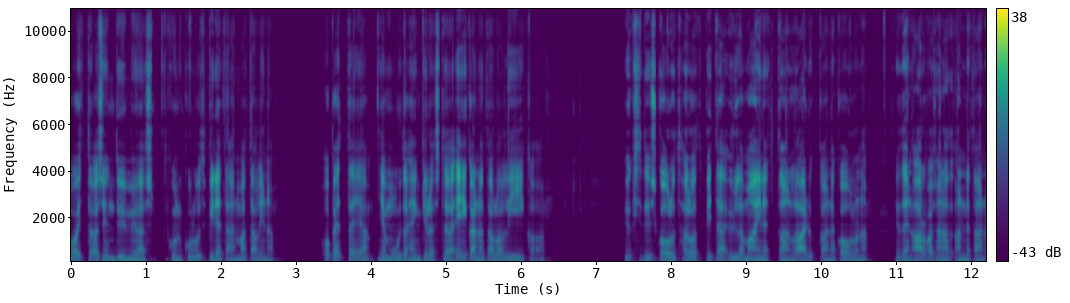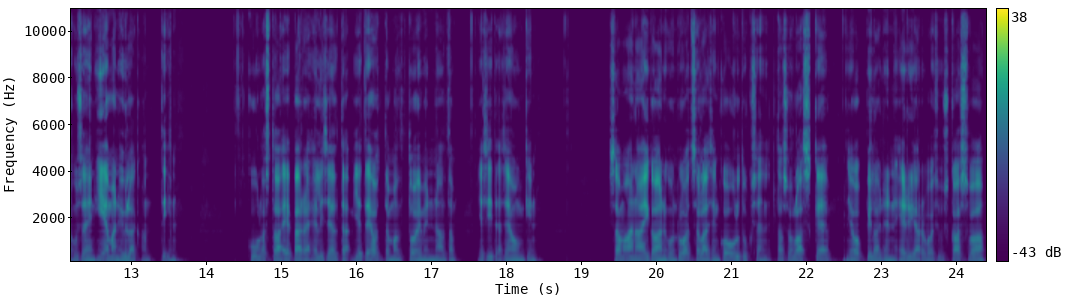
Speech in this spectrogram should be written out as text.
Voittoa syntyy myös, kun kulut pidetään matalina. Opettajia ja muuta henkilöstöä ei kannata olla liikaa. Yksityiskoulut haluavat pitää yllä mainettaan laadukkaana kouluna, joten arvosanat annetaan usein hieman yläkanttiin. Kuulostaa epärehelliseltä ja tehottomalta toiminnalta, ja sitä se onkin. Samaan aikaan kun ruotsalaisen koulutuksen taso laskee ja oppilaiden eriarvoisuus kasvaa,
